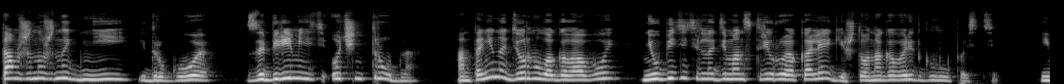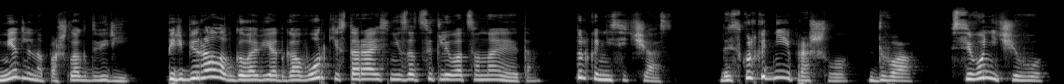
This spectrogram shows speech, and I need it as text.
Там же нужны дни и другое. Забеременеть очень трудно. Антонина дернула головой, неубедительно демонстрируя коллеге, что она говорит глупости. и медленно пошла к двери. Перебирала в голове отговорки, стараясь не зацикливаться на этом. Только не сейчас. Да и сколько дней прошло? Два. Всего ничего.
